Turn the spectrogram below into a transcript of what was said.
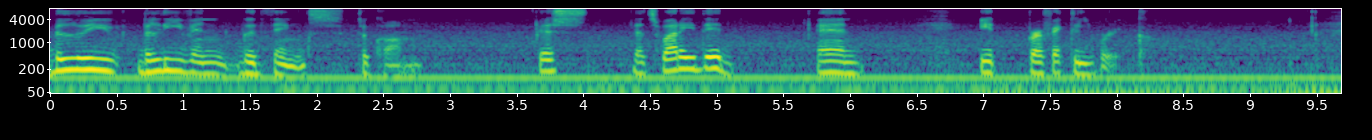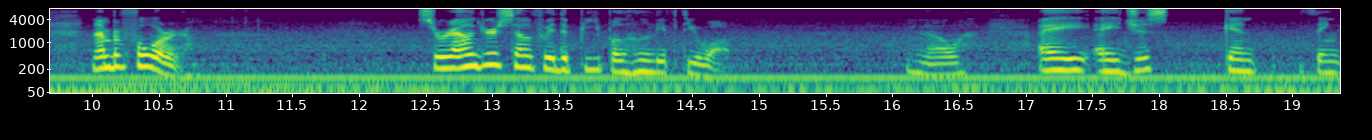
believe believe in good things to come because that's what I did and it perfectly worked. Number four, surround yourself with the people who lift you up. You know, I I just can't thank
